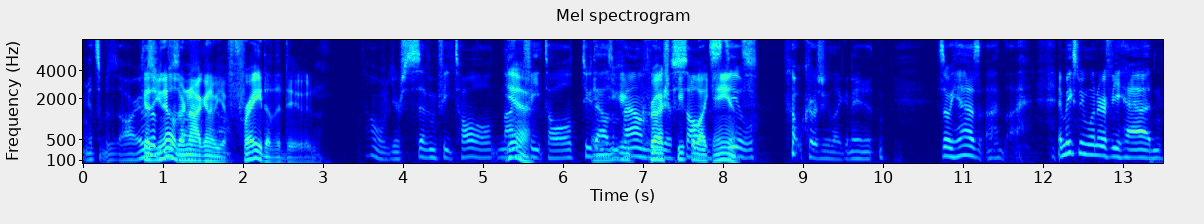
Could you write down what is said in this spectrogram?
It's bizarre. Because a you know they're not going to be afraid of the dude. Oh, you're seven feet tall, nine Yeah. feet tall, two thousand pounds. crush people like ants. Steel. I'll crush you like an ant. So he has. Uh, it makes me wonder if he had,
